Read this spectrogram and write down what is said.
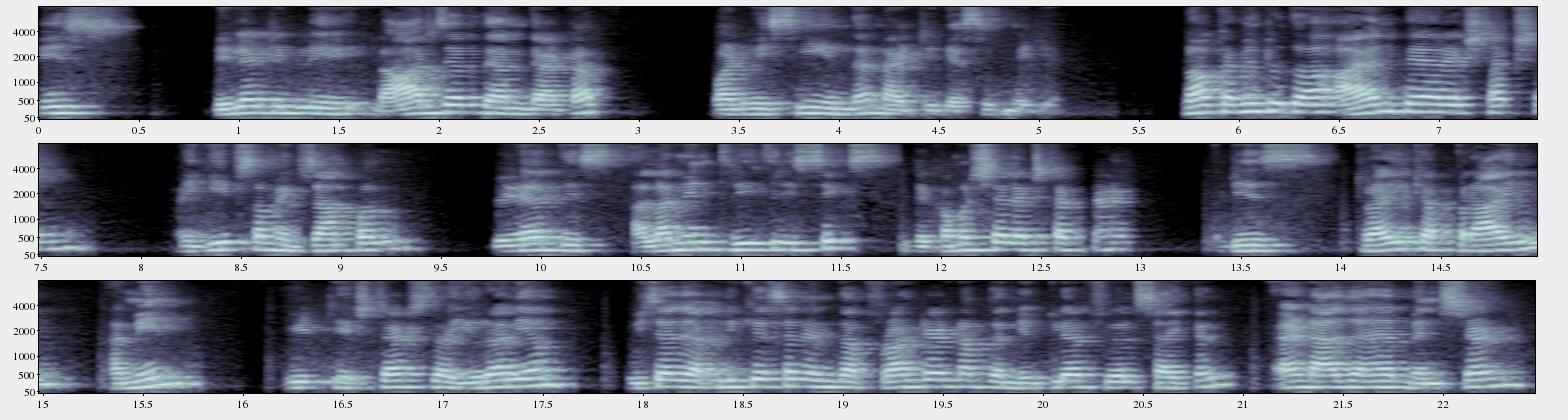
is relatively larger than that of what we see in the nitric acid medium. Now coming to the ion pair extraction, I give some example where this alamine 336, the commercial extractant, it is tricapryl amine. It extracts the uranium which has application in the front end of the nuclear fuel cycle. And as I have mentioned,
